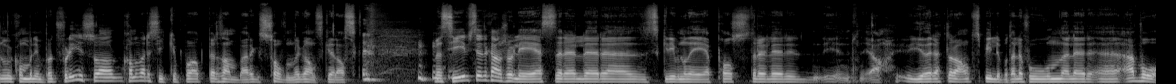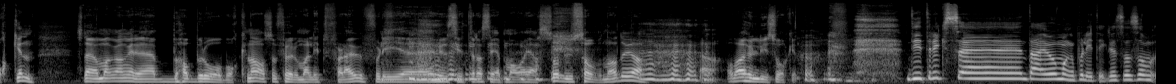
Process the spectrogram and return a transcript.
når vi kommer inn på et fly, så kan du være sikker på at Per Sandberg sovner ganske raskt. Men Siv sitter kanskje og leser eller eh, skriver noen e-poster eller ja, gjør et eller annet, spiller på telefonen eller uh, er våken. Så det er jo mange ganger jeg har bråvåkna og så føler jeg meg litt flau fordi uh, hun sitter og ser på meg og 'jaså, du sovna du, ja. ja'. Og da er hun lys våken. Dietrich, det er jo mange politikere som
